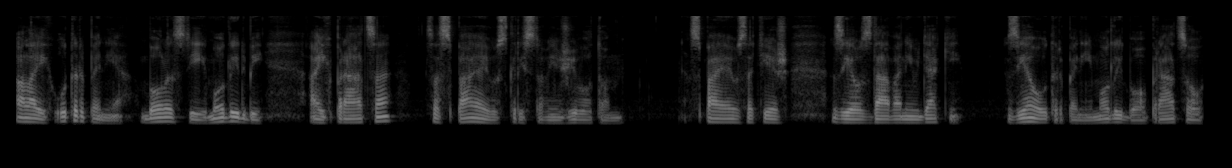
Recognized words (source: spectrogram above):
ale ich utrpenia, bolesti, ich modlitby a ich práca sa spájajú s Kristovým životom. Spájajú sa tiež s jeho zdávaním vďaky, s jeho utrpením, modlitbou, prácou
